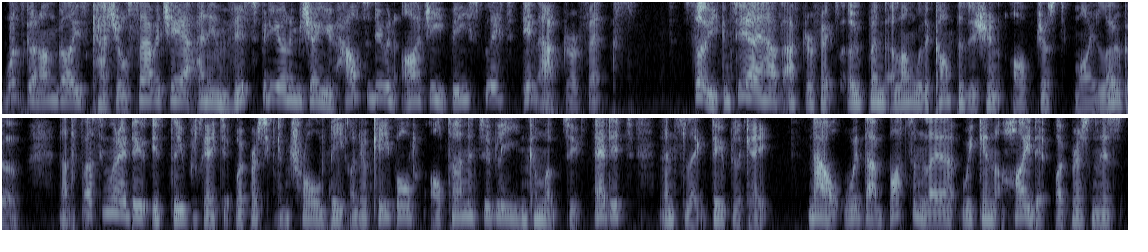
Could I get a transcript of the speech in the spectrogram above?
What's going on guys, Casual Savage here and in this video I'm going to be showing you how to do an RGB split in After Effects. So you can see I have After Effects opened along with a composition of just my logo. Now the first thing we're going to do is duplicate it by pressing Ctrl D on your keyboard, alternatively you can come up to Edit and select Duplicate. Now with that bottom layer we can hide it by pressing this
